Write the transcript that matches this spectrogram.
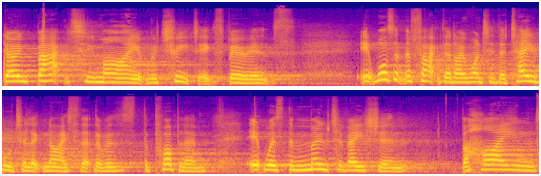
Going back to my retreat experience, it wasn't the fact that I wanted the table to look nice that there was the problem, it was the motivation behind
